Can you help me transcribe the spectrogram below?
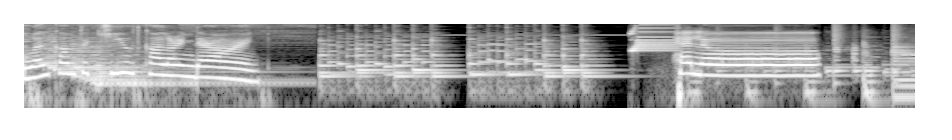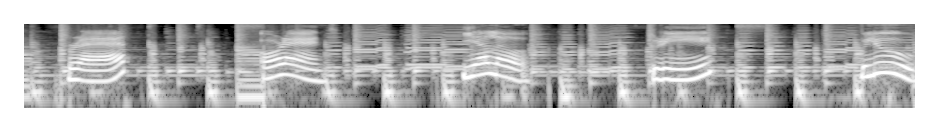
Welcome to Cute Coloring Drawing. Hello! Red, orange, yellow, green, blue,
